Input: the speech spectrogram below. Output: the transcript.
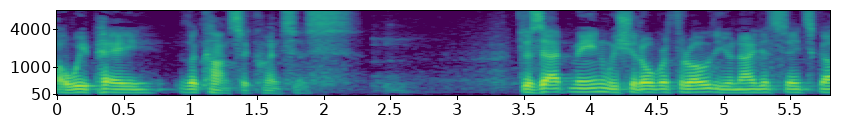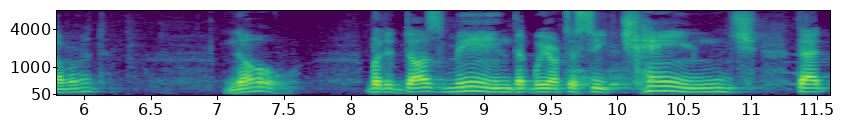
or we pay the consequences. Does that mean we should overthrow the United States government? No. But it does mean that we are to seek change that,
